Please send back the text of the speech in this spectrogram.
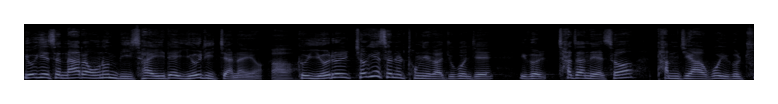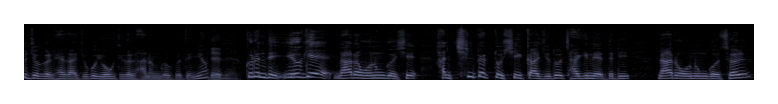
여기에서 날아오는 미사일의 열이 있잖아요. 아. 그 열을 적외선을 통해 가지고 이제 이걸 찾아내서 탐지하고 이걸 추적을 해 가지고 요격을 하는 거거든요. 네네. 그런데 여기에 날아오는 것이 한 700도씨까지도 자기네들이 날아오는 것을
